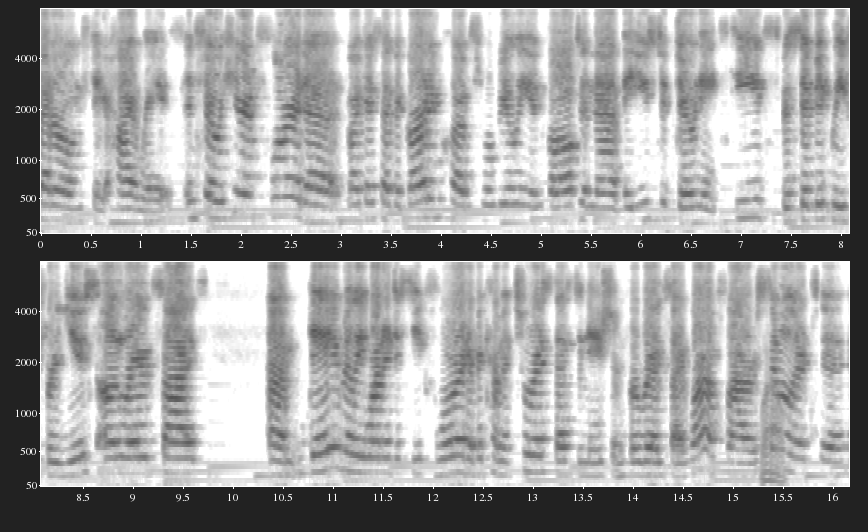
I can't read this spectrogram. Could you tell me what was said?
federal and state highways. And so here in Florida, like I said, the garden clubs were really involved in that. They used to donate seeds specifically for use on roadsides. Um, they really wanted to see Florida become a tourist destination for roadside wildflowers, wow. similar to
